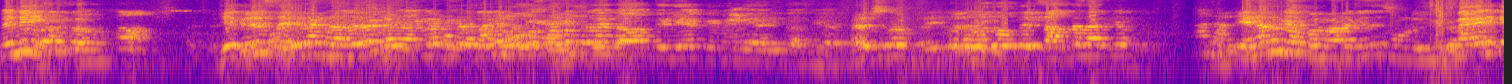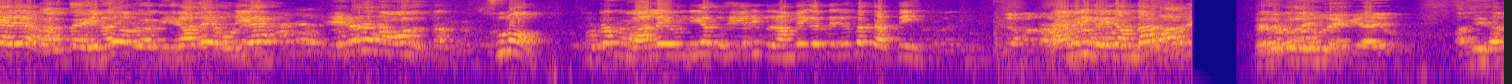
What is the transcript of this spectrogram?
ਨਹੀਂ ਨਹੀਂ। ਹਾਂ। ਜੇ ਵੀਰੇ ਸਹੀ ਕਰਦਾ ਰਿਸ਼ਤੇਦਾਰ ਦੇ ਲਈ ਕਿਵੇਂ ਲਿਆ ਜੀ 10000 ਲੱਖ। ਇਹਨਾਂ ਨੂੰ ਵੀ ਆਪਾਂ ਮਾੜਾ ਕਹਿੰਦੇ ਸੁਣ ਲਈ ਮੈਂ ਨਹੀਂ ਕਹਿ ਰਿਹਾ ਗੱਲ ਤਾਂ ਇਹਨਾਂ ਦੀ। ਗੱਲ ਇਹ ਹੁੰਦੀ ਹੈ ਇਹਨਾਂ ਦਾ ਨਾਮ ਦਿੱਤਾ। ਸੁਣੋ ਗੱਲ ਇਹ ਹੁੰਦੀ ਹੈ ਤੁਸੀਂ ਜਿਹੜੀ ਬਦਨਾਮੀ ਕਰਦੇ ਜੋ ਤਾਂ ਕਰਤੀ। ਐਵੇਂ ਨਹੀਂ ਕਰੀਦਾ ਹੁੰਦਾ ਬਿਲਕੁਲ ਇਹਨੂੰ ਲੈ ਕੇ ਆਇਓ। ਅਸੀਂ ਸਰ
